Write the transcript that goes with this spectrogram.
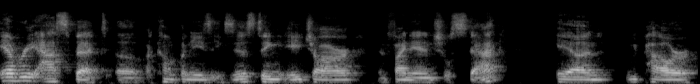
every aspect of a company's existing HR and financial stack. And we power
